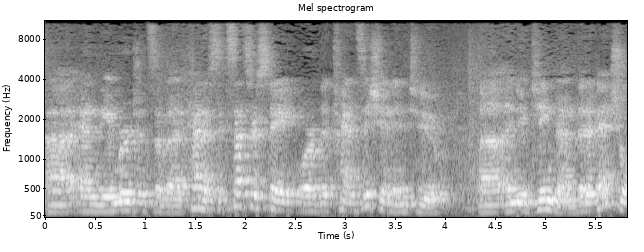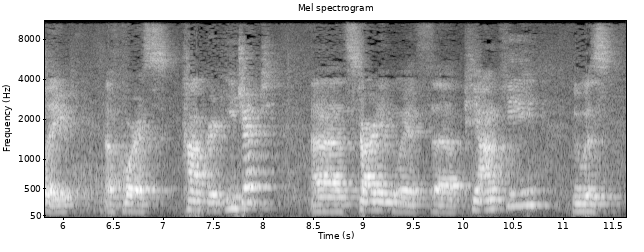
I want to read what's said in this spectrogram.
Uh, and the emergence of a kind of successor state or the transition into uh, a new kingdom that eventually, of course, conquered Egypt, uh, starting with uh, Pianki, who was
